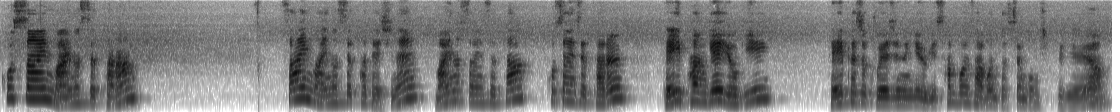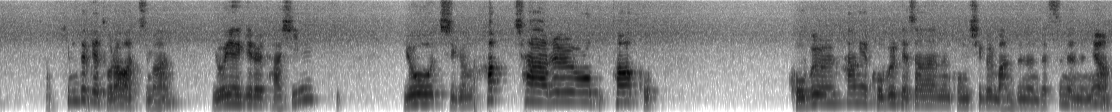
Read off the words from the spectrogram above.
코사인 마이너스 세타랑 사인 마이너스 세타 대신에 마이너스 사인 세타, 코사인 세타를 대입한 게 여기 대입해서 구해지는 게 여기 3번, 4번 덧셈 공식들이에요. 힘들게 돌아왔지만 요 얘기를 다시 요 지금 합차로부터 곱, 곱을 항의 곱을 계산하는 공식을 만드는데 쓰면은요.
